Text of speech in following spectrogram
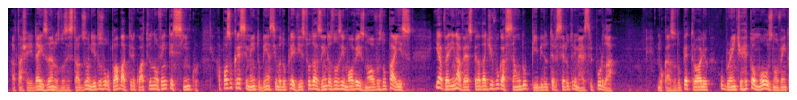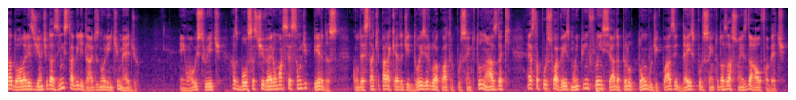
A taxa de 10 anos nos Estados Unidos voltou a bater 4,95, após o crescimento bem acima do previsto das vendas nos imóveis novos no país e na véspera da divulgação do PIB do terceiro trimestre por lá. No caso do petróleo, o Brent retomou os 90 dólares diante das instabilidades no Oriente Médio. Em Wall Street, as bolsas tiveram uma sessão de perdas, com destaque para a queda de 2,4% do Nasdaq, esta por sua vez muito influenciada pelo tombo de quase 10% das ações da Alphabet.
